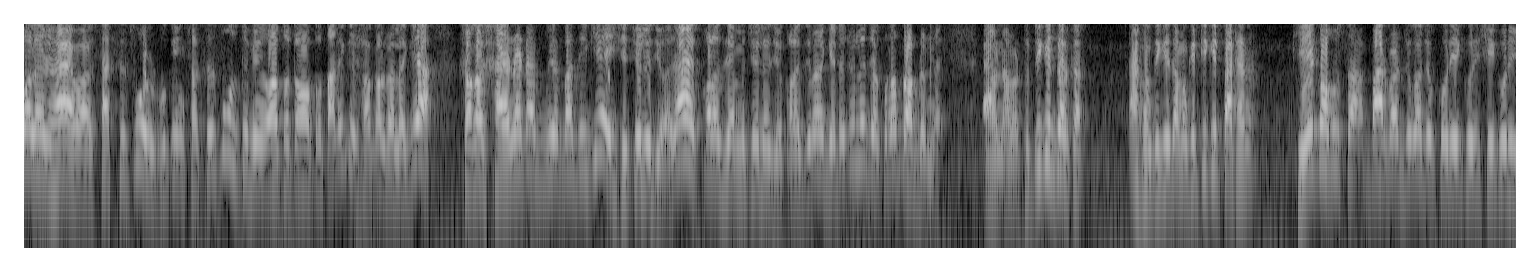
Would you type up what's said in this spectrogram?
বলে হ্যাঁ সাকসেসফুল বুকিং সাকসেসফুল তুমি অতটা অত তারিখে সকালবেলা গিয়া সকাল সাড়ে নটা বাজে গিয়ে এসে চলে যাও। হ্যাঁ কলেজিয়ামে চলে যাও কলেজিয়ামের গেটে চলে যাও, কোনো প্রবলেম নাই। এখন আমার তো টিকিট দরকার। এখন থেকে আমাকে টিকিট পাঠায় না। কি অবস্থা? বারবার যোগাযোগ করি, এই করি, সেই করি।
